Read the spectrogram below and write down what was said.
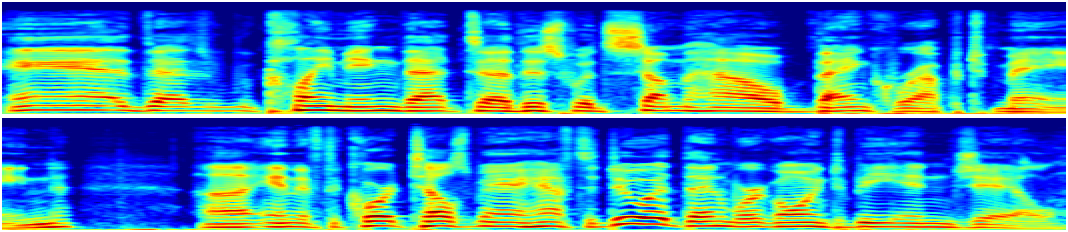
and claiming that uh, this would somehow bankrupt Maine. Uh, and if the court tells me I have to do it, then we're going to be in jail.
